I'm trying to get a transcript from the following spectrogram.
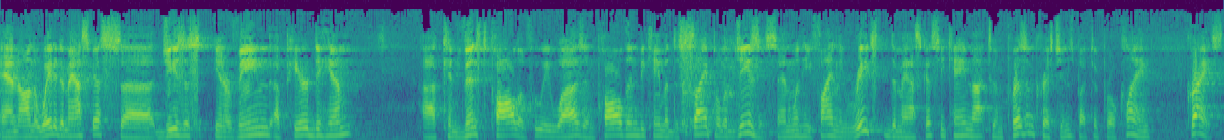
And on the way to Damascus, uh, Jesus intervened, appeared to him, uh, convinced Paul of who he was, and Paul then became a disciple of Jesus. And when he finally reached Damascus, he came not to imprison Christians, but to proclaim Christ.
